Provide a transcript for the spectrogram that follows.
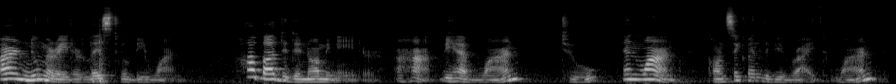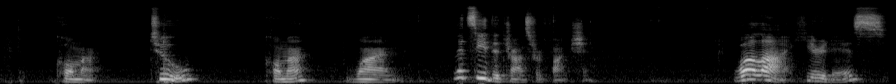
our numerator list will be 1. How about the denominator? Aha, uh -huh. we have 1, 2, and 1. Consequently, we write 1, comma, 2, comma, 1. Let's see the transfer function. Voila, here it is.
